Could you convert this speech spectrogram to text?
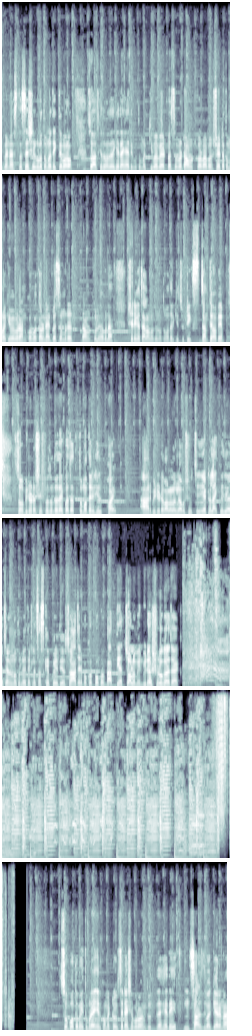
ইভেন্ট আসতেছে, সেগুলো তোমরা দেখতে পারো। সো আজকে তোমাদেরকে দেখা দেবো তোমরা কীভাবে অ্যাডভান্স সার্ভার ডাউনলোড করবে এবং সেটা তোমরা কীভাবে রান করবে। কারণ অ্যাডভান্স সার্ভার ডাউনলোড করলে হবে না, সেটাকে চালানোর জন্য তোমাদের কিছু টিক্স জানতে হবে। সো ভিডিওটা শেষ পর্যন্ত দেখবা যাতে তোমাদের হেল্প হয়। আর ভিডিওটা ভালো লাগলে অবশ্যই একটা লাইক করে দিও চ্যানেল নতুন হয়ে থাকলে সাবস্ক্রাইব করে দিও। সো আজের পকর পকর বাদ দিয়ে চলো মেন ভিডিও শুরু করা যাক। সো প্রথমেই তোমরা এরকম একটা ওয়েবসাইট আসা পড়ো, আমি তো দেখা দিই। সার্চ দিবা গ্যারেনা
